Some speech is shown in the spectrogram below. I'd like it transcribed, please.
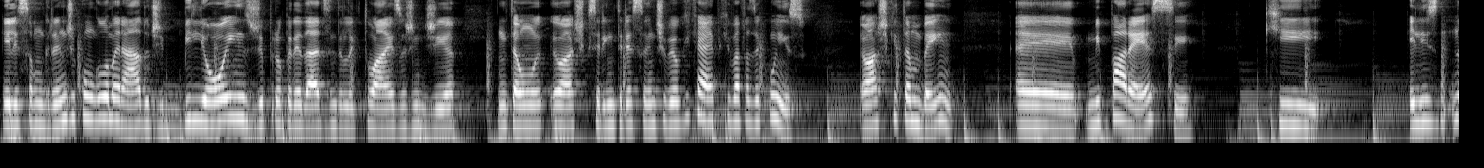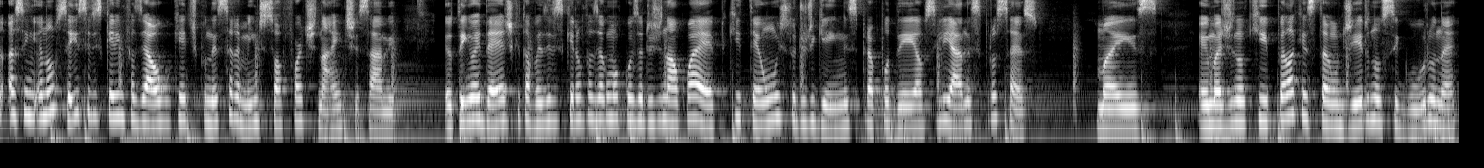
Eles são um grande conglomerado de bilhões de propriedades intelectuais hoje em dia, então eu acho que seria interessante ver o que a Epic vai fazer com isso. Eu acho que também é, me parece que eles. Assim, eu não sei se eles querem fazer algo que é, tipo, necessariamente só Fortnite, sabe? Eu tenho a ideia de que talvez eles queiram fazer alguma coisa original com a Epic e ter um estúdio de games para poder auxiliar nesse processo. Mas eu imagino que pela questão de ir no seguro, né,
